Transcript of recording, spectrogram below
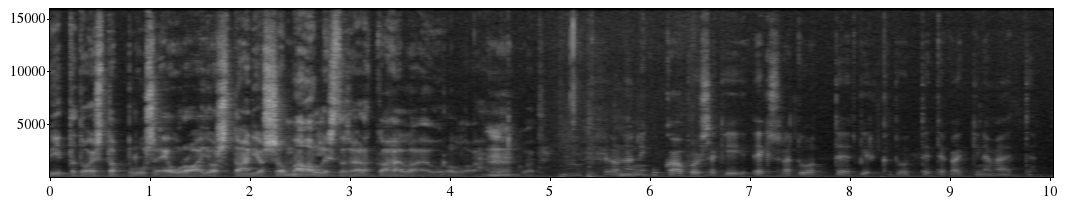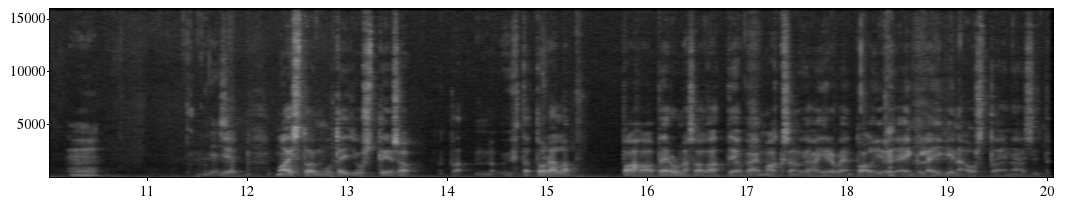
15 plus euroa jostain, jos se on mahdollista saada kahdella eurolla vähän. Mm. Mm. Onhan niin kuin kaupoissakin ekstra tuotteet, pirkkatuotteet ja kaikki nämä, että Mm. Yes. Maistoin muuten justiinsa no, yhtä todella pahaa perunasalaattia, joka ei maksanut ihan hirveän paljon ja en kyllä ikinä osta enää sitä.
